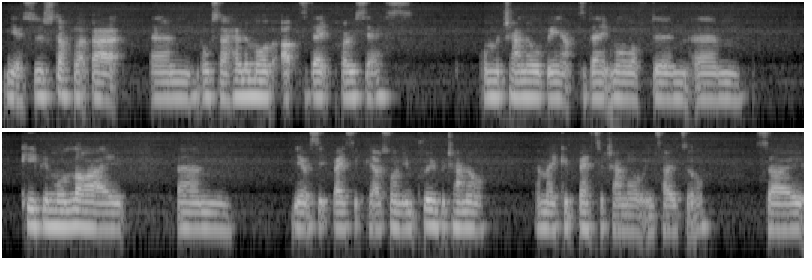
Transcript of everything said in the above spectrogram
yeah, so stuff like that um, also, having a more up to date process on the channel, being up to date more often, um, keeping more live. Um, yeah, basically, I just want to improve the channel and make a better channel in total. So,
